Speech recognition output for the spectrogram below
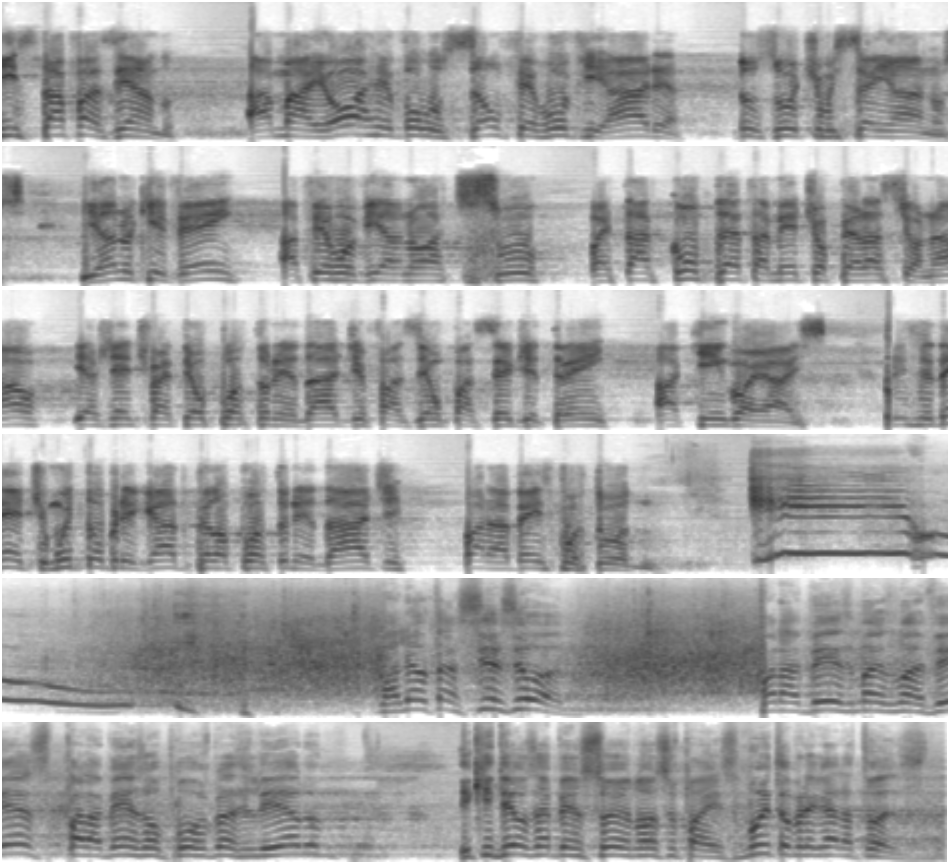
e está fazendo a maior revolução ferroviária dos últimos 100 anos. E ano que vem, a Ferrovia Norte-Sul vai estar completamente operacional e a gente vai ter oportunidade de fazer um passeio de trem aqui em Goiás. Presidente, muito obrigado pela oportunidade. Parabéns por tudo. Valeu, Tarcísio. Parabéns mais uma vez, parabéns ao povo brasileiro e que Deus abençoe o nosso país. Muito obrigado a todos.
